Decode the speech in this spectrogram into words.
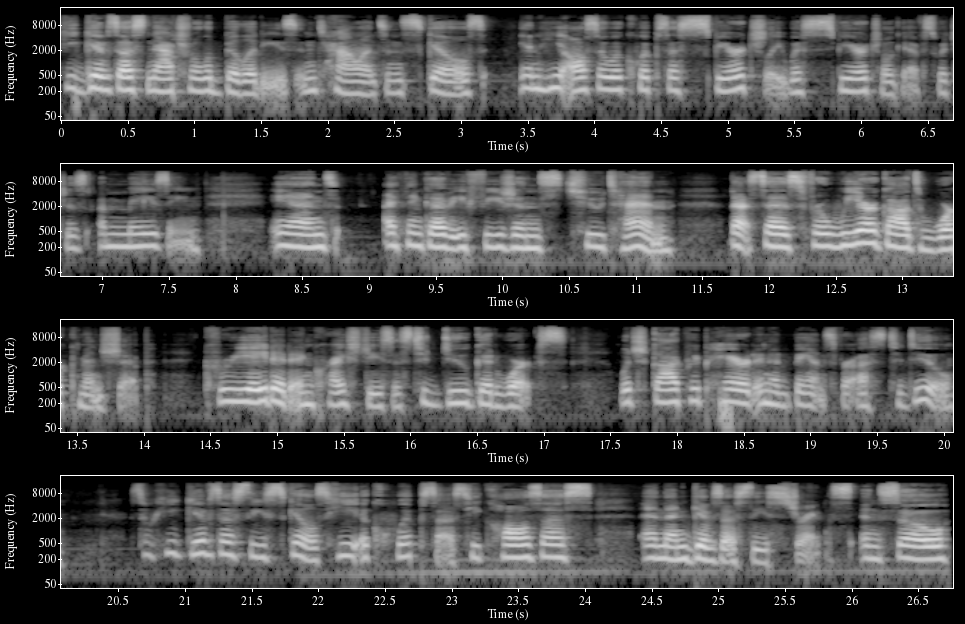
He gives us natural abilities and talents and skills, and He also equips us spiritually with spiritual gifts, which is amazing. And I think of Ephesians 2:10 that says, "For we are God's workmanship, created in Christ Jesus to do good works, which God prepared in advance for us to do." So he gives us these skills, he equips us, he calls us and then gives us these strengths. And so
